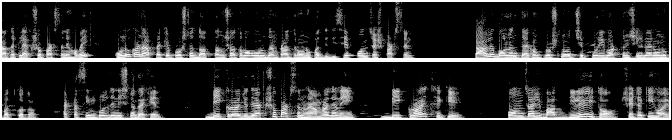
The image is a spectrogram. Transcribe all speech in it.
না থাকলে একশো পার্সেন্টে হবে। কোনো কারণে আপনাকে প্রশ্ন দত্তাংশ অথবা অনুদান প্রান্তের অনুপাত দিয়ে দিচ্ছে পঞ্চাশ পার্সেন্ট তাহলে বলেন তো, এখন প্রশ্ন হচ্ছে, পরিবর্তনশীল ব্যয়ের অনুপাত কত? একটা সিম্পল জিনিস না, দেখেন। বিক্রয় যদি একশো পার্সেন্ট হয়, আমরা জানি বিক্রয় থেকে পঞ্চাশ বাদ দিলেই তো সেটা কি হয়?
